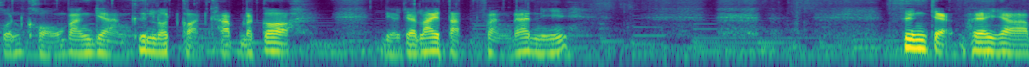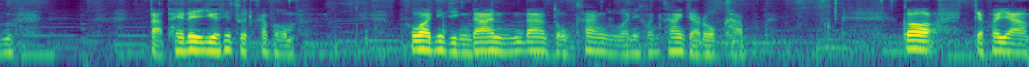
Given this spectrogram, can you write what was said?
ขนของบางอย่างขึ้นรถก่อนครับ แล้วก็เดี๋ยวจะไล่ตัดฝั่งด้านนี้ ซึ่งจะพยายามตัดให้ได้เยอะที่สุดครับผม เพราะว่าจริงๆ ด้านด้านตรงข้างรั้วนี่ค่อนข้างจะรกครับ ก็จะพยายาม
